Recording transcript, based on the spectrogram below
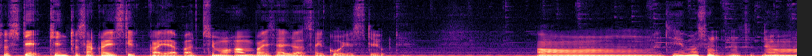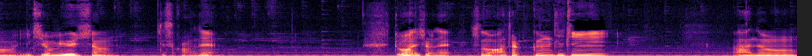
そしてケンと酒井ステッカーやバッジも販売されたら最高ですということであーテーマソングあ一応ミュージシャンですからね。どうなんでしょうね。そのアタックの的にあの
